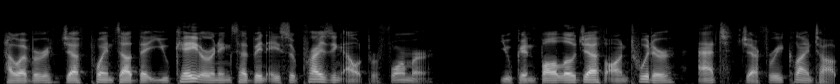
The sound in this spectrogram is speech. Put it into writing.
However, Jeff points out that UK earnings have been a surprising outperformer. You can follow Jeff on Twitter at Jeffrey Kleintop.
